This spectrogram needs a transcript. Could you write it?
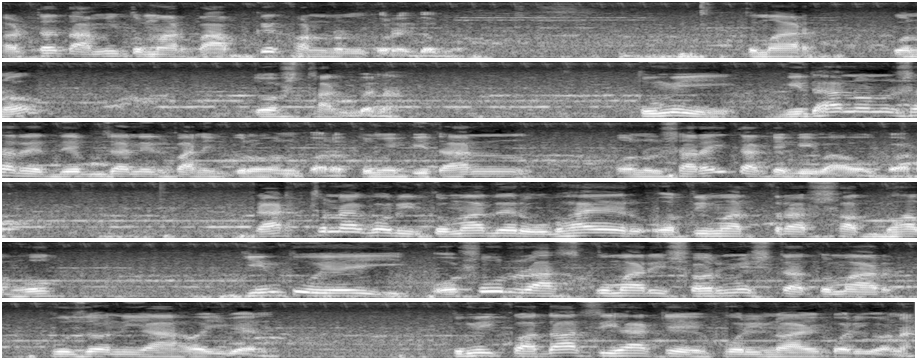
অর্থাৎ আমি তোমার পাপকে খণ্ডন করে দেব। তোমার কোনো দোষ থাকবে না। তুমি বিধান অনুসারে দেবযানীর পানি গ্রহণ করো। তুমি বিধান অনুসারেই তাকে বিবাহ করো। প্রার্থনা করি তোমাদের উভয়ের অতিমাত্রা সদ্ভাব হোক। কিন্তু এই অসুর রাজকুমারী শর্মিষ্ঠা তোমার পূজনীয়া হইবেন। তুমি কদাচ ইহাকে পরিণয় করিও না।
